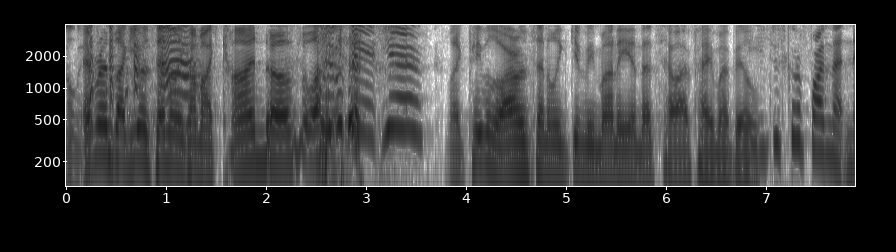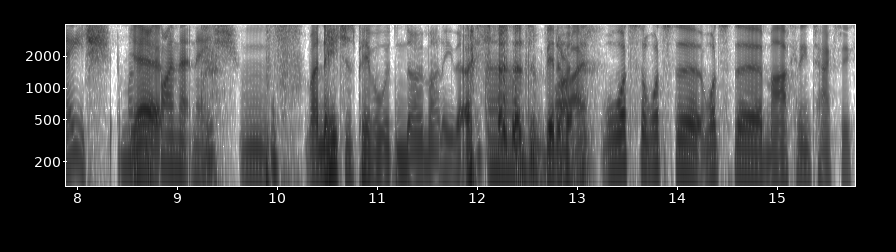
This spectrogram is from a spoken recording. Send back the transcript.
Centrelink. Everyone's like, "You on Centrelink?" I'm like, "Kind of." Like, yeah. Like people who are on Centrelink give me money, and that's how I pay my bills. You just got to find that niche. Once Yeah. you find that niche, My niche is people with no money, though. So Um, that's a bit All of a right. Well, what's the what's the what's the marketing tactic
